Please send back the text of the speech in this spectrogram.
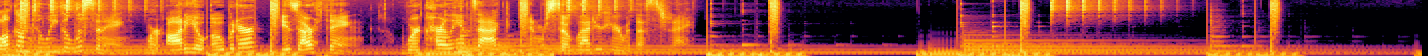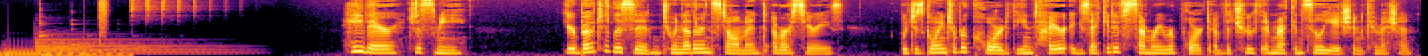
Welcome to Legal Listening, where audio obiter is our thing. We're Carly and Zach, and we're so glad you're here with us today. Hey there, just me. You're about to listen to another installment of our series, which is going to record the entire executive summary report of the Truth and Reconciliation Commission.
